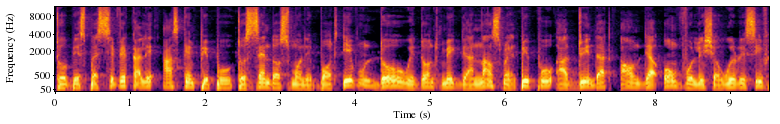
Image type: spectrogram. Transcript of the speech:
to be specifically asking people to send us money. But even though we don't make the announcement, people are doing that on their own volition. We receive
